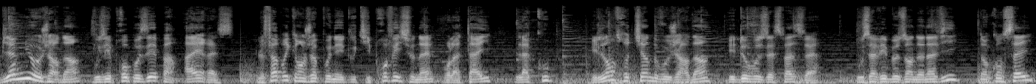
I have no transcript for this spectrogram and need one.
Bienvenue au jardin vous est proposé par ARS, le fabricant japonais d'outils professionnels pour la taille, la coupe et l'entretien de vos jardins et de vos espaces verts. Vous avez besoin d'un avis, d'un conseil?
